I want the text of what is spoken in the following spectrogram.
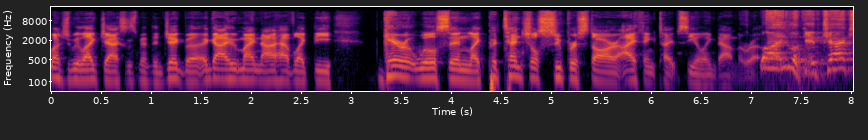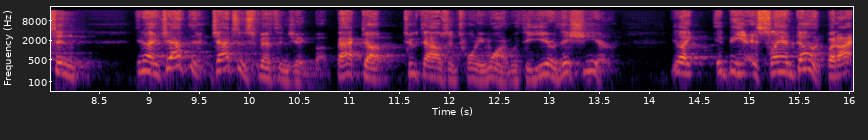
much as we like Jaxon Smith-Njigba, a guy who might not have like the Garrett Wilson like potential superstar, I think type ceiling down the road. Well, look, if Jaxon you know, Jackson, Jaxon Smith-Njigba backed up 2021 with the year this year. You're like, it'd be a slam dunk. But I,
